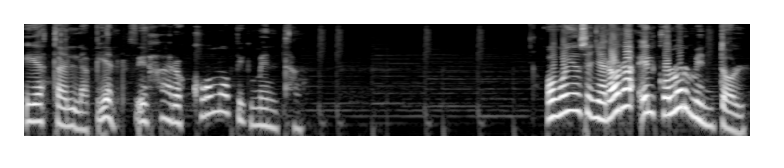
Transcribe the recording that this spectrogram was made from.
y hasta en la piel. Fijaros cómo pigmentan. Os voy a enseñar ahora el color mentol.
